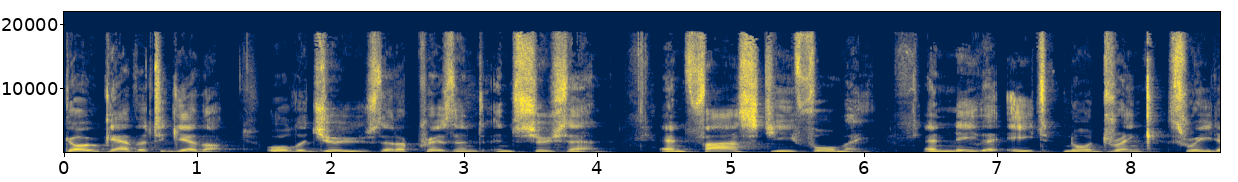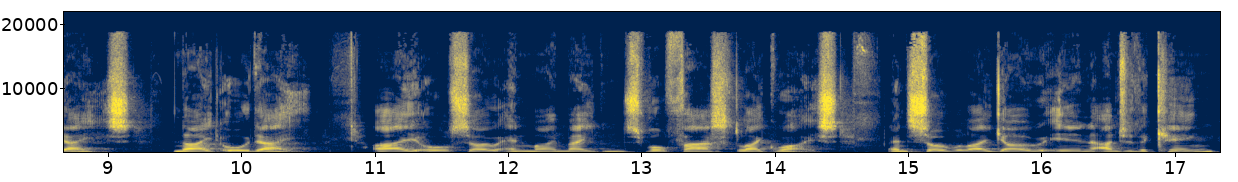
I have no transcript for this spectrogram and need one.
Go gather together all the Jews that are present in Shushan, and fast ye for me, and neither eat nor drink three days, night or day. I also and my maidens will fast likewise. And so will I go in unto the king,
